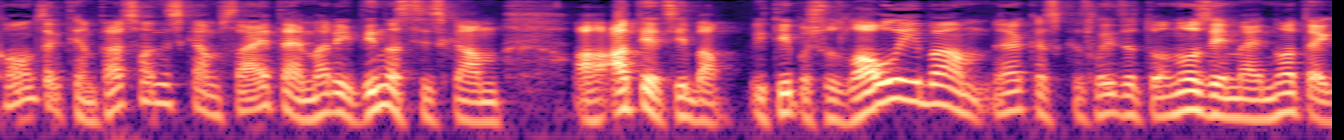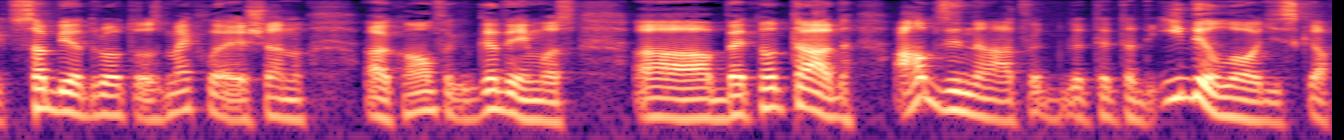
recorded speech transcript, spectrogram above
kontaktiem, personiskām saitēm, arī dinastiskām attiecībām, ir tīpaši uz laulībām, ja, kas, kas līdz ar to nozīmē noteikti sabiedrotos meklēšanu konfliktu gadījumos. Bet nu, tāda apzināta, tāda ideoloģiska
